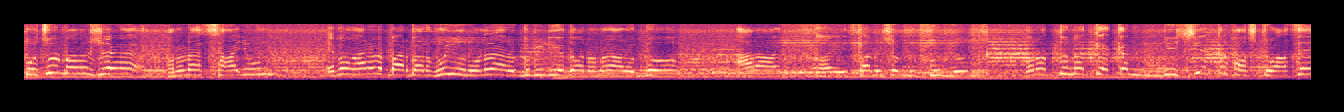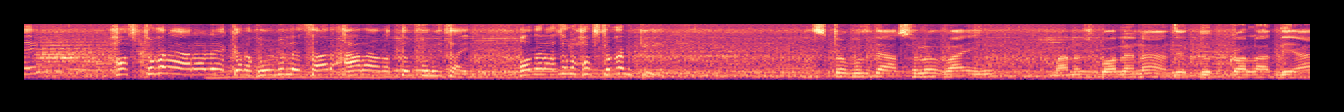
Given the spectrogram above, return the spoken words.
প্রচুর মানুষরা ওনারা চাইুন এবং ওনারা বারবার হইউন ওনারা আরোগ্য ভিডিও দেন ওনার আরোগ্য আর ইসলামী সংগীত শুনলুম। ওনার তো নাকি একটা বেশি একটা কষ্ট আছে। হস্তকান আর আর একটা হই বলে স্যার, আর আর তো ফুলি চাই। ওনার আসলে হস্তকান কি? কষ্ট বলতে আসলে ভাই মানুষ বলে না যে দুধ কলা দেয়া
